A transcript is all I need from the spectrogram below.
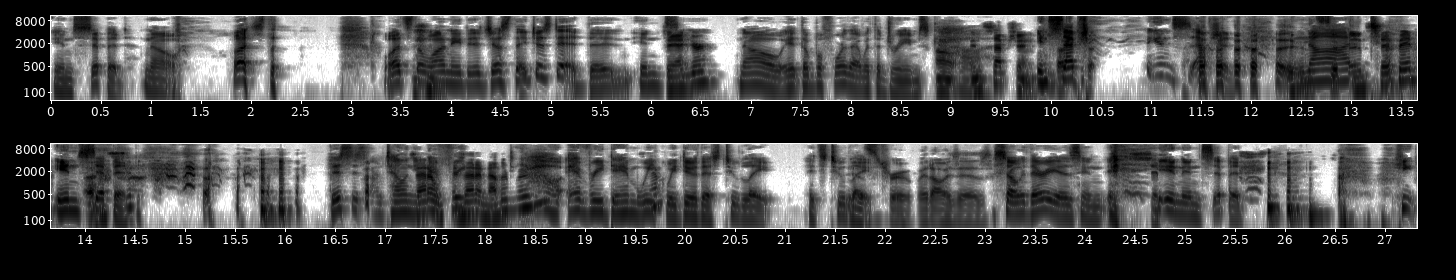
insipid. No, what's the what's the one he did? Just they just did the in Edgar. no it, the before that with the dreams. Oh, Inception. Inception, Inception, Not- Insipid? Insipid. Insipid. This is I'm telling Is you that, a, every is that another movie? Oh, every damn week we do this. Too late. It's too late. It's true. It always is. So there he is in in Insipid. He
